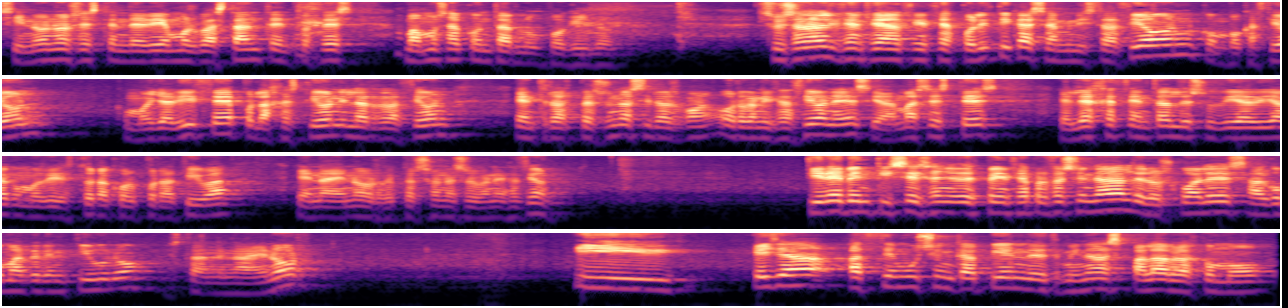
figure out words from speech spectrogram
si no nos extenderíamos bastante, entonces vamos a contarlo un poquito. Susana, licenciada en Ciencias Políticas y Administración, con vocación como ella dice, por la gestión y la relación entre las personas y las organizaciones, y además este es el eje central de su día a día como directora corporativa en AENOR, de Personas y Organización. Tiene 26 años de experiencia profesional, de los cuales algo más de 21 están en AENOR, y ella hace mucho hincapié en determinadas palabras como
